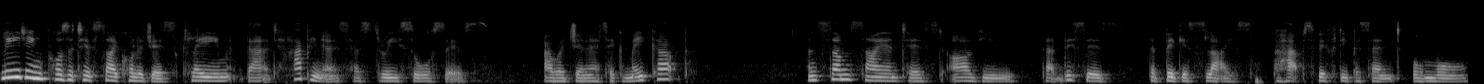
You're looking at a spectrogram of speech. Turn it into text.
Leading positive psychologists claim that happiness has three sources our genetic makeup, and some scientists argue that this is the biggest slice, perhaps 50% or more.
